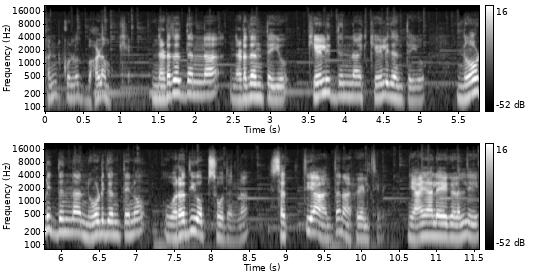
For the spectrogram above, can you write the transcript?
ಕಂಡುಕೊಳ್ಳೋದು ಬಹಳ ಮುಖ್ಯ. ನಡೆದದ್ದನ್ನು, ನಡೆದಂತೆಯೂ, ಕೇಳಿದ್ದನ್ನು ಕೇಳಿದಂತೆಯೂ ನೋಡಿದ್ದನ್ನು ನೋಡಿದಂತೆಯೂ ವರದಿ ಒಪ್ಪಿಸೋದನ್ನು ಸತ್ಯ ಅಂತ ನಾವು ಹೇಳ್ತೀವಿ. ನ್ಯಾಯಾಲಯಗಳಲ್ಲಿ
